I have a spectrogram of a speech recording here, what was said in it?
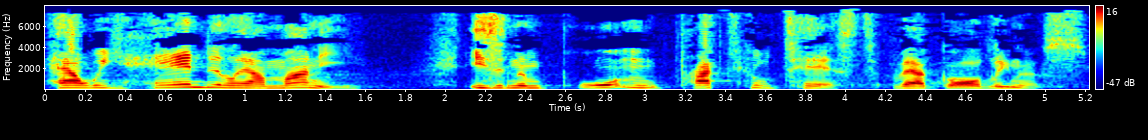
How we handle our money is an important practical test of our godliness.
